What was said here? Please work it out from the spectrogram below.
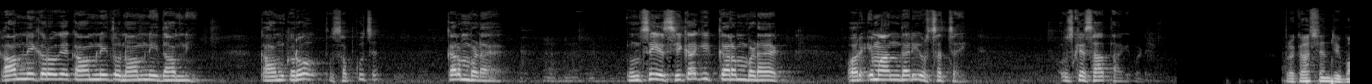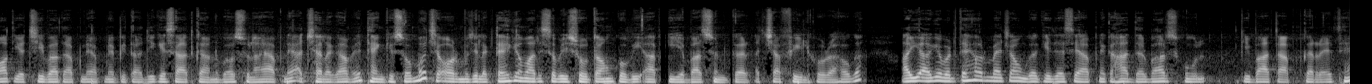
काम नहीं करोगे, काम नहीं तो नाम नहीं, दाम नहीं। काम करो तो सब कुछ है। कर्म बड़ा है। उनसे ये सीखा कि कर्म बड़ा है और ईमानदारी और सच्चाई। उसके साथ आगे बढ़े। प्रकाश चंद जी, बहुत ही अच्छी बात आपने अपने पिताजी के साथ का अनुभव सुनाया। आपने अच्छा लगा हमें। थैंक यू सो मच और मुझे लगता है कि हमारे सभी श्रोताओं को भी आपकी ये बात सुनकर अच्छा फील हो रहा होगा। आइए, आगे बढ़ते हैं और मैं चाहूँगा कि जैसे आपने कहा, दरबार स्कूल की बात आप कर रहे थे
